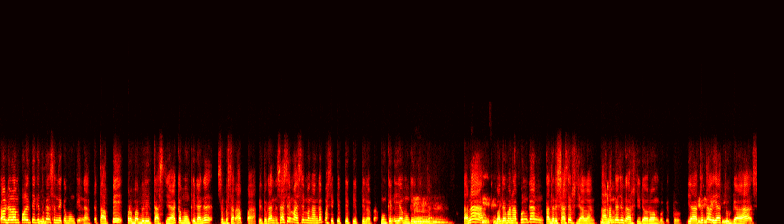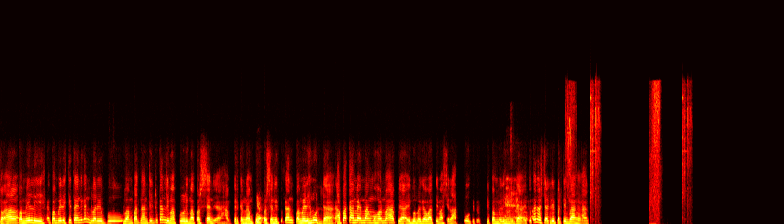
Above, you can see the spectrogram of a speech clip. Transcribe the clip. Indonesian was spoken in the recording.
Kalau dalam politik itu kan seni kemungkinan, tetapi probabilitasnya kemungkinannya sebesar apa gitu kan? Saya sih masih menganggap masih 50-50 lah Pak. Mungkin iya, mungkin tidak. Karena bagaimanapun kan kaderisasi harus jalan, Betul. anaknya juga harus didorong begitu. Ya kita lihat juga soal pemilih. Eh, pemilih kita ini kan 2024 nanti itu kan 55 persen ya, hampir ke 60 persen itu kan pemilih muda. Apakah memang mohon maaf ya Ibu Megawati masih laku gitu di pemilih muda? Itu kan harus jadi pertimbangan.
